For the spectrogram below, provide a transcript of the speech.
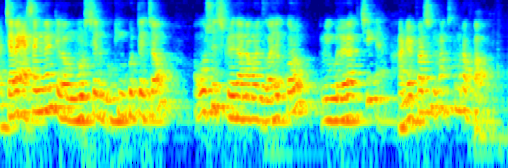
আর যারা অ্যাসাইনমেন্ট এবং নোটসের বুকিং করতে চাও, অবশ্যই স্ক্রিনে দেওয়া যোগাযোগ করো। আমি বলে রাখছি হান্ড্রেড পার্সেন্ট মার্কস তোমরা পাবে।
